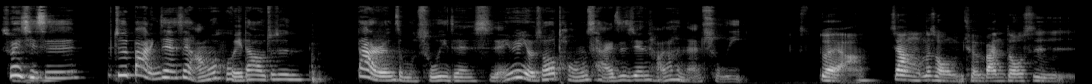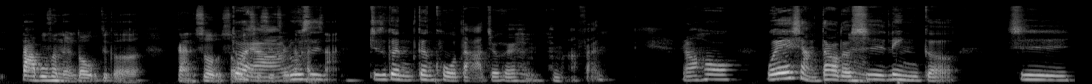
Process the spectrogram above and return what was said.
所以其实就是霸凌这件事，好像会回到就是大人怎么处理这件事、因为有时候同才之间好像很难处理。对啊，像那时候我们全班都是大部分的人都有这个感受的时候，对啊，如果是难。就是更更扩大，就会很、嗯很麻烦。然后我也想到嗯的是另一个，是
